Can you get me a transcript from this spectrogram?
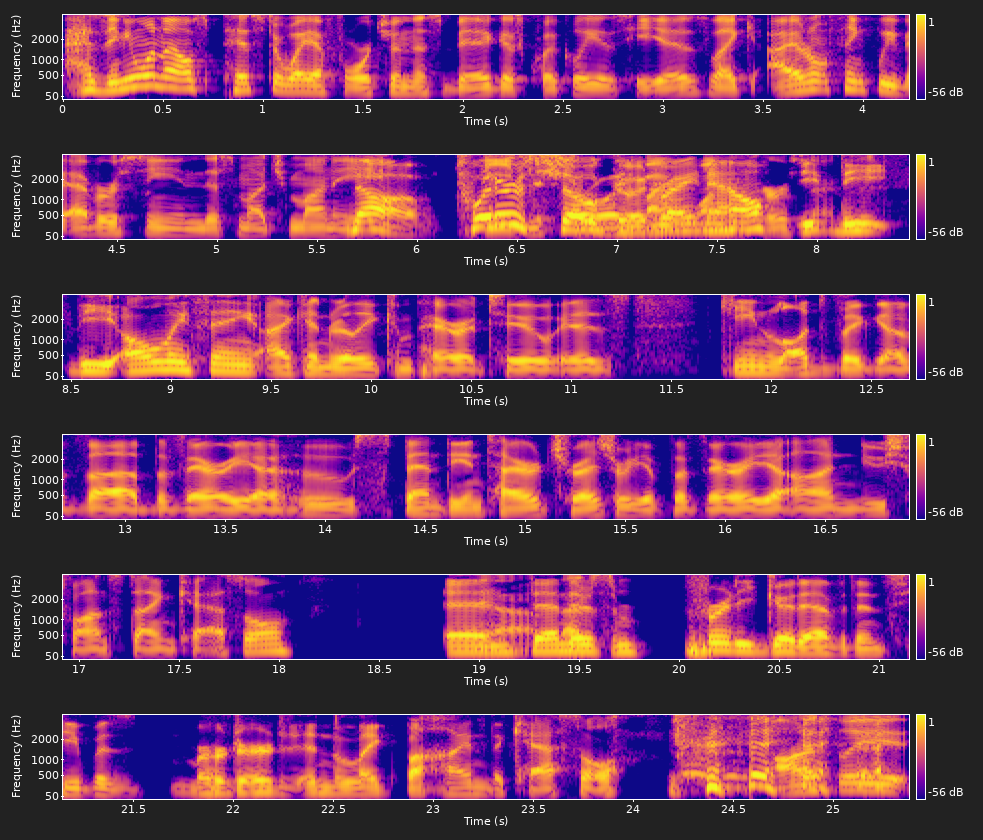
Has anyone else pissed away a fortune this big as quickly as he is? Like, I don't think we've ever seen this much money. no, Twitter's so good right now. The, person. the the only thing I can really compare it to is King Ludwig of uh, Bavaria, who spent the entire treasury of Bavaria on Neuschwanstein Castle. And Yeah, then there's some pretty good evidence he was murdered in the lake behind the castle. Honestly,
